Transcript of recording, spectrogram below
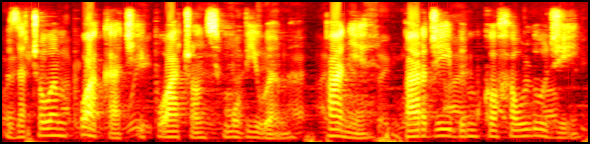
Zacząłem płakać i płacząc mówiłem, Panie, bardziej bym kochał ludzi.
